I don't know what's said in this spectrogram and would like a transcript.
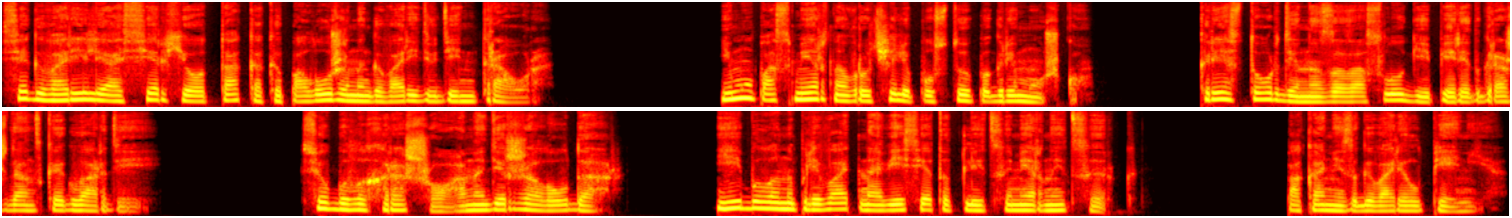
Все говорили о Серхио так, как и положено говорить в день траура. Ему посмертно вручили пустую погремушку. Крест ордена за заслуги перед гражданской гвардией. Все было хорошо, она держала удар. Ей было наплевать на весь этот лицемерный цирк. Пока не заговорил Пенья.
